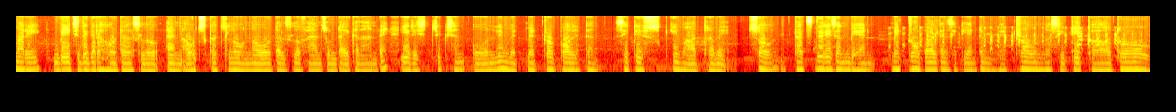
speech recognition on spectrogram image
మరి బీచ్ దగ్గర హోటల్స్లో అండ్ అవుట్స్కట్స్లో ఉన్న హోటల్స్లో ఫ్యాన్స్ ఉంటాయి కదా అంటే ఈ రిస్ట్రిక్షన్ ఓన్లీ మెట్రోపాలిటన్ సిటీస్కి మాత్రమే. So that's the reason behind metropolitan city అంటే మెట్రో ఉన్న సిటీ కాదు.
